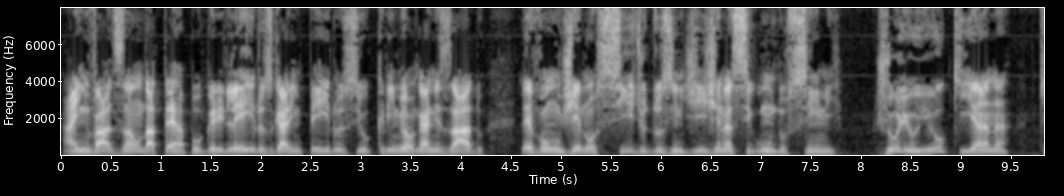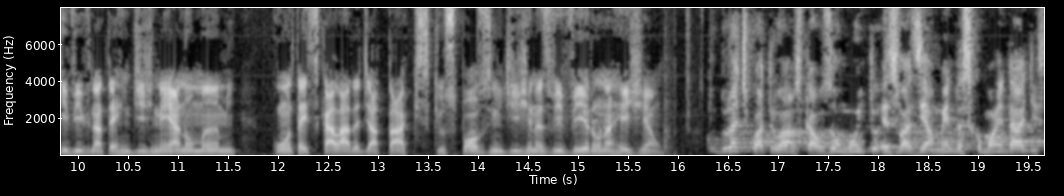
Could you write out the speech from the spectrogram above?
A invasão da terra por grileiros, garimpeiros e o crime organizado levou um genocídio dos indígenas, segundo o Cine. Júlio Yukiana, que vive na terra indígena Yanomami, conta a escalada de ataques que os povos indígenas viveram na região durante quatro anos causou muito esvaziamento das comunidades,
